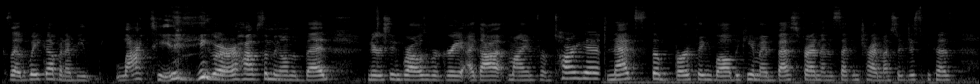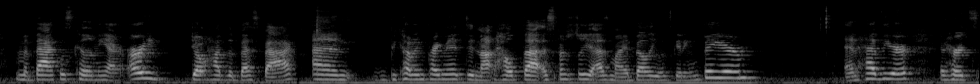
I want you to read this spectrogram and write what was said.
because I'd wake up and I'd be lactating or have something on the bed. Nursing bras were great. I got mine from Target. Next, the birthing ball became my best friend in the second trimester just because my back was killing me. I already don't have the best back, and becoming pregnant did not help that, especially as my belly was getting bigger and heavier. It hurts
